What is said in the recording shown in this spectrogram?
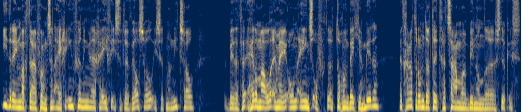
Iedereen mag daarvan zijn eigen invulling geven. Is het wel zo? Is het nog niet zo? Ben je het helemaal ermee oneens of toch een beetje in het midden? Het gaat erom dat dit het samenbindende stuk is.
